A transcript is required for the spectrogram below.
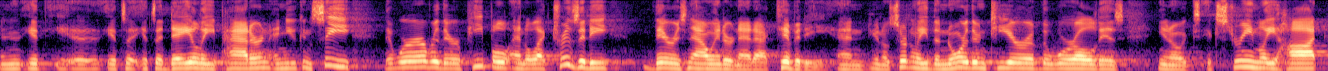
And it, it's, a, it's a daily pattern, and you can see that wherever there are people and electricity, there is now internet activity. And, you know, certainly the northern tier of the world is, you know, ex extremely hot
